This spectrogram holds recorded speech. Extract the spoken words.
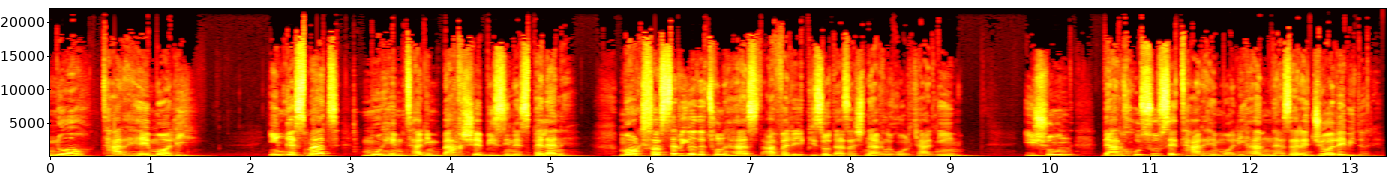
نه طرح مالی. این قسمت مهمترین بخش business plan ـه. مارک ساستر رو یادتون هست؟ اول اپیزود ازش نقل قول کردیم. ایشون در خصوص طرح مالی هم نظر جالبی داره.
